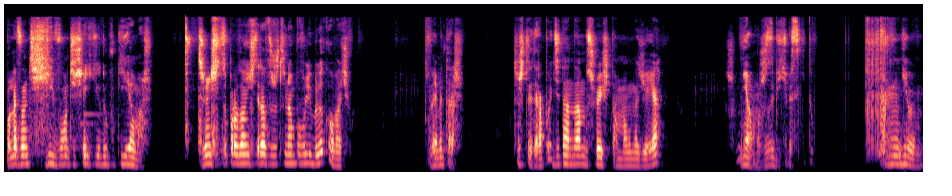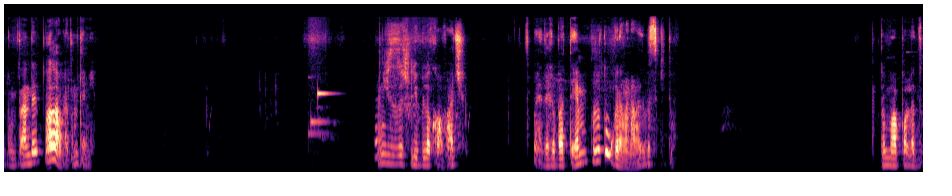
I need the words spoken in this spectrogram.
Polecam ci włączyć się dopóki je masz. Część co prawda oni się teraz zaczynają powoli blokować. Ale my też. Też ty teraz pojedzie tam, tam 6 tam mam nadzieję. Nie, może zabić bez kitu. Nie wiem, tamtędy? No dobra, tamtymi. Oni się zaczęli blokować. Pojadę chyba tym, może tu ugramy nawet bez kitu. To ma pole do...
